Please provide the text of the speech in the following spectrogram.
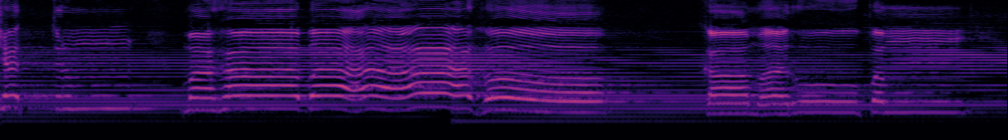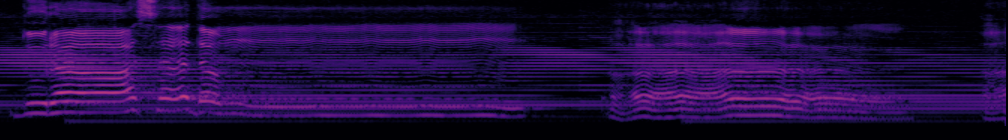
शत्रुं महाबाहो कामरूपं दुरासदम् आ, आ,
